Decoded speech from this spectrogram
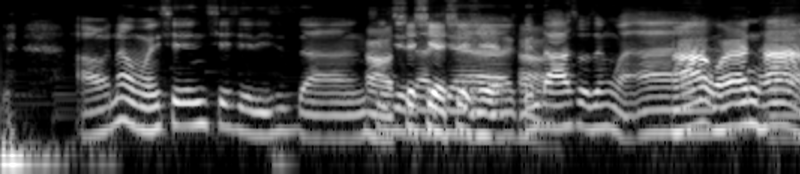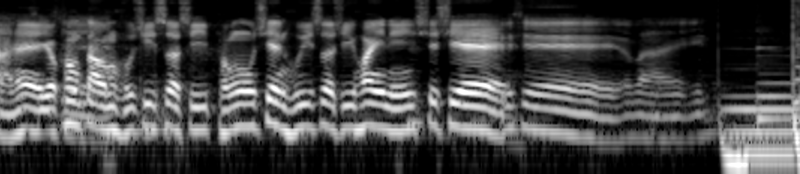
好，那我们先谢谢理事长，好，谢谢谢谢，跟大家说声晚安。好，晚安哈。哎，有空到我们福气社区，澎湖县福气社区欢迎您，谢谢，谢谢，拜拜。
